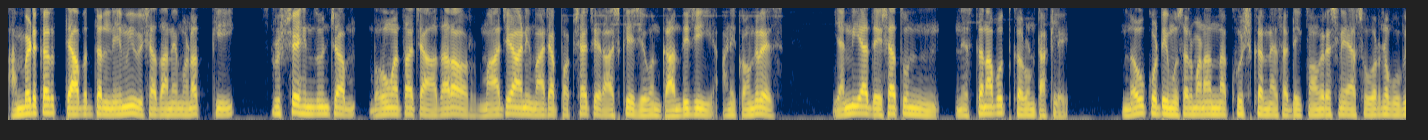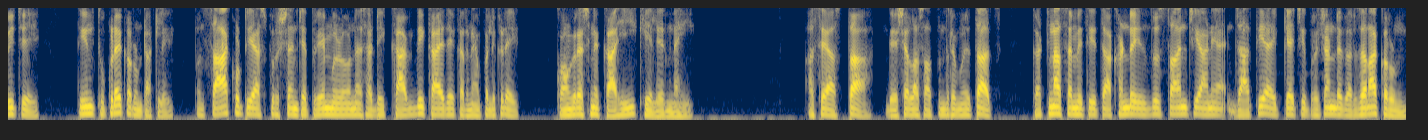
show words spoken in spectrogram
आंबेडकर त्याबद्दल नेहमी विषादाने म्हणत की स्पृश्य हिंदूंच्या बहुमताच्या आधारावर माझे आणि माझ्या पक्षाचे राजकीय जीवन गांधीजी आणि काँग्रेस यांनी या देशातून नेस्तनाबूत करून टाकले. नऊ कोटी मुसलमानांना खुश करण्यासाठी काँग्रेसने या सुवर्णभूमीचे तीन तुकडे करून टाकले पण सहा कोटी अस्पृश्यांचे प्रेम मिळवण्यासाठी कागदी कायदे करण्यापलीकडे काँग्रेसने काहीही केले नाही. असे असता देशाला स्वातंत्र्य मिळताच घटना समितीत अखंड हिंदुस्थानची आणि जातीय ऐक्याची प्रचंड गर्जना करून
